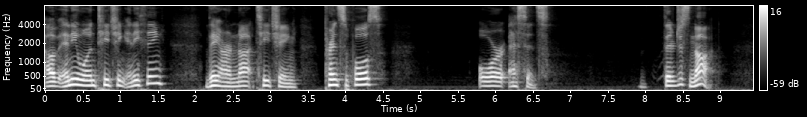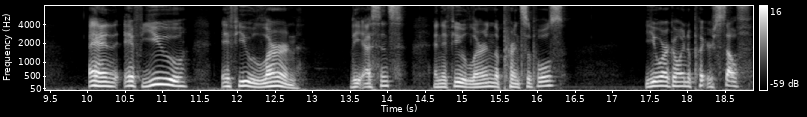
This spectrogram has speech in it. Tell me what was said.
of anyone teaching anything, they are not teaching principles or essence. They're just not. And if you if you learn the essence and if you learn the principles, you are going to put yourself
